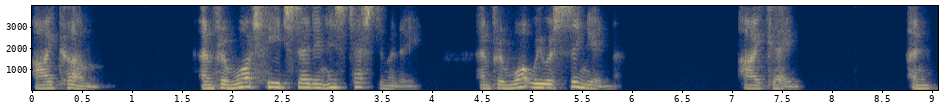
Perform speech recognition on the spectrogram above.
I come. And from what he'd said in his testimony, and from what we were singing, I came. And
